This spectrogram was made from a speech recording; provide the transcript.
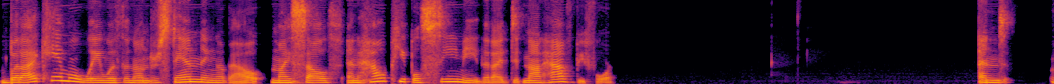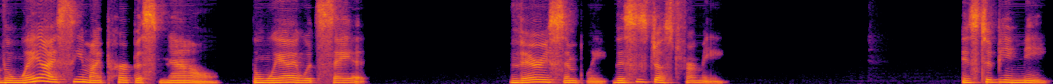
But I came away with an understanding about myself and how people see me that I did not have before. And the way I see my purpose now, the way I would say it, very simply, this is just for me, is to be me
